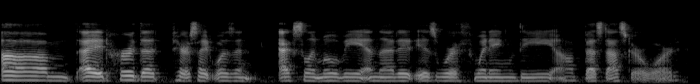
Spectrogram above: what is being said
um, I had heard that Parasite was an excellent movie and that it is worth winning the uh, Best Oscar award.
